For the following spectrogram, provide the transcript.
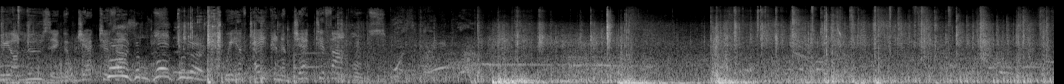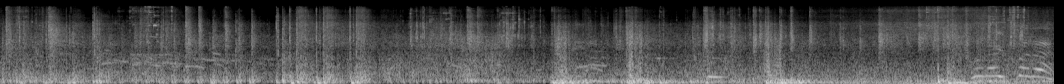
We are losing objective Throw some apples. blood. We have taken objective apples. For them.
